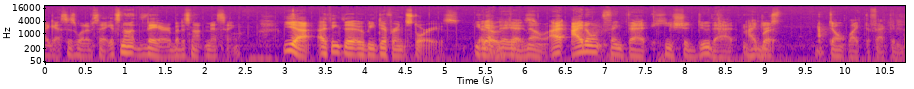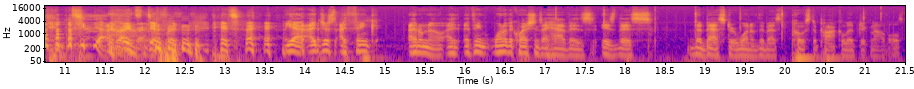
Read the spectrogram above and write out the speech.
I guess is what I'm saying it's not there but it's not missing Yeah. I think that it would be different stories. Yeah, yeah, yeah. No, I I don't think that he should do that. I just don't like the fact that he didn't. Yeah. Right. it's right. different. it's yeah, I just I think I don't know. I, I think one of the questions I have is is this the best or one of the best post-apocalyptic novels?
